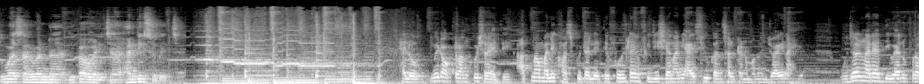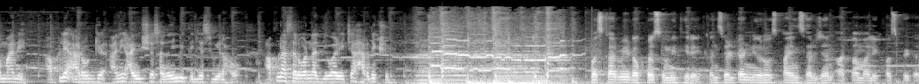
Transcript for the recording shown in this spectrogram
तुम्हा सर्वांना दीपावलीच्या हार्दिक शुभेच्छा. हॅलो मी डॉक्टर अंकुश रायते. आत्मा मालिक हॉस्पिटल येथे फुल टाईम फिजिशियन आणि आय सी यू कन्सल्टंट म्हणून जॉईन आहे. उजळणाऱ्या दिव्यांप्रमाणे आपले आरोग्य आणि आयुष्य सदैवी तेजस्वी राहो. आपणा सर्वांना दिवाळीच्या हार्दिक शुभेच्छा. नमस्कार मी doctor Sumit Hire consultant neuro spine surgeon Atma Malik hospital.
